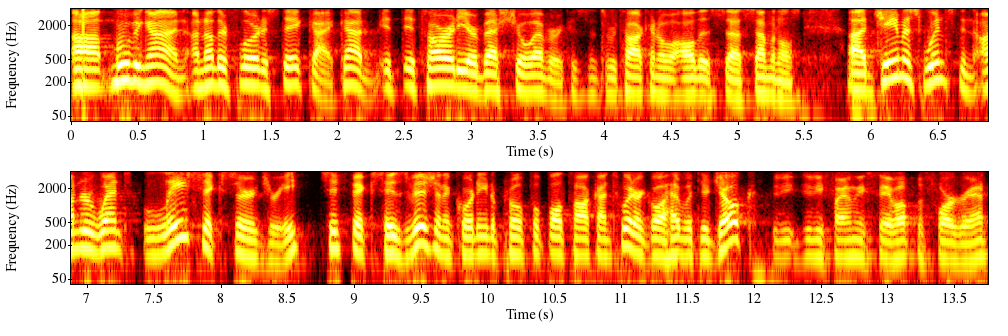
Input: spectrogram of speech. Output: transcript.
Uh, moving on, another Florida State guy. God, it, it's already our best show ever because since we're talking about all this uh, Seminoles. Uh, Jameis Winston underwent LASIK surgery to fix his vision, according to Pro Football Talk on Twitter. Go ahead with your joke. Did he, did he finally save up the four grand?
